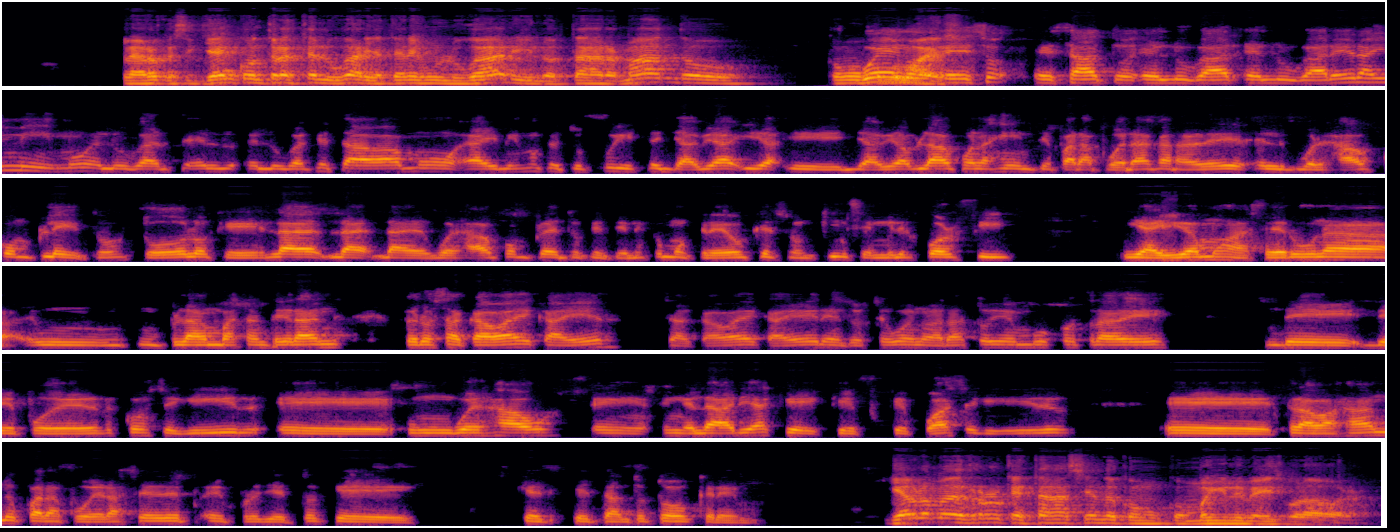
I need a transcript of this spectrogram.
Claro que si ya encontraste el lugar, ya tienes un lugar y lo estás armando. ¿Cómo, bueno, eso? exacto. El lugar, el lugar era ahí mismo, el lugar, el, el, lugar que estábamos, ahí mismo que tú fuiste, ya había, y, ya había hablado con la gente para poder agarrar el, warehouse completo, todo lo que es la, la, la del warehouse completo, que tiene como creo que son 15 mil square feet, y ahí íbamos a hacer una, un, un plan bastante grande pero se acaba de caer, se acaba de caer, entonces bueno, ahora estoy en busca otra vez de, de poder conseguir eh, un warehouse en, en, el área que, que, que pueda seguir eh, trabajando para poder hacer el, proyecto que, que, tanto todos queremos. Y háblame del rol que estás haciendo con, con Major League Baseball ahora.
